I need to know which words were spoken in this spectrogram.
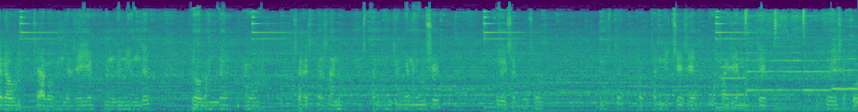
કરાવું, ચાલો અંદર જઈએ, મંદિરની અંદર. તો અંદર સરસ મસ્ત મંદિર બનાવ્યું છે. જોઈ શકો છો. મસ્ત પથ્થર નીચે છે, ગુફા છે મધ્ય જોઈ શકો.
